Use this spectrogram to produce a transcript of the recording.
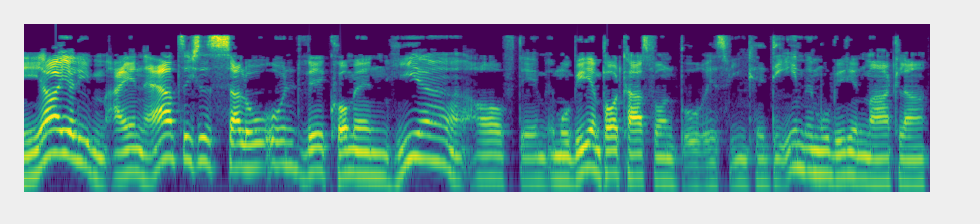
Ja, ihr Lieben, ein herzliches Hallo und willkommen hier auf dem Immobilienpodcast von Boris Winkel, dem Immobilienmakler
